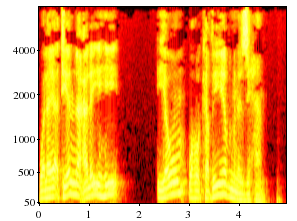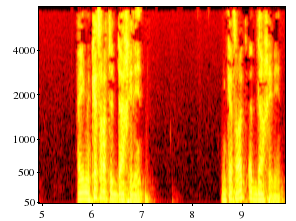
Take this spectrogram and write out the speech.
ولا يأتين عليه يوم وهو كضيض من الزحام. أي من كثرة الداخلين. من كثرة الداخلين.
